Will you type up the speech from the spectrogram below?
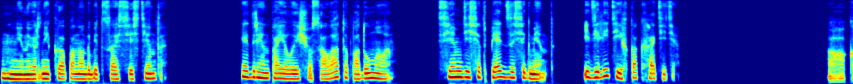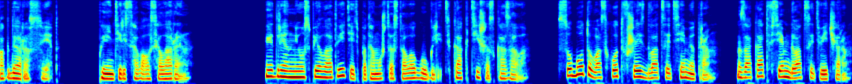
Мне наверняка понадобится ассистента. Эдриан поела еще салата, подумала, 75 за сегмент. И делите их как хотите. «А когда рассвет?» — поинтересовался Лорен. Эдриан не успела ответить, потому что стала гуглить, как Тиша сказала. В субботу восход в 6.27 утра, закат в 7.20 вечера.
